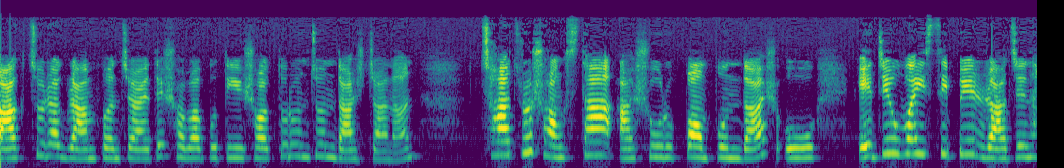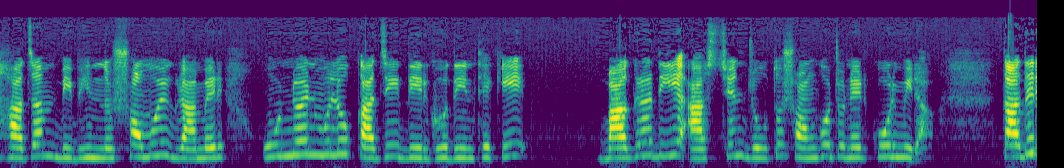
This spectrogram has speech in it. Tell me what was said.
বাগচোরা গ্রাম পঞ্চায়েতের সভাপতি শতরঞ্জন দাস জানান, ছাত্র সংস্থা আশুর পম্পন দাস ও এজেওয়াইসিপির রাজেন হাজাম বিভিন্ন সময় গ্রামের উন্নয়নমূলক কাজে দীর্ঘদিন থেকে বাগড়া দিয়ে আসছেন যৌথ সংগঠনের কর্মীরা। তাদের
